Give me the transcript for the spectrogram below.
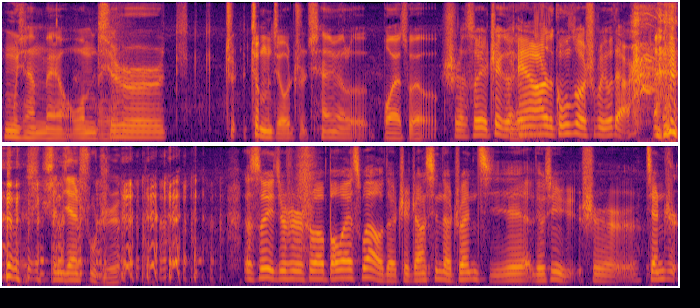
目前没有，我们其实这这么久只签约了 Boys Will。是，所以这个 A N R 的工作是不是有点 身兼数职？所以就是说，Boys Will 的这张新的专辑，流星雨是监制，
